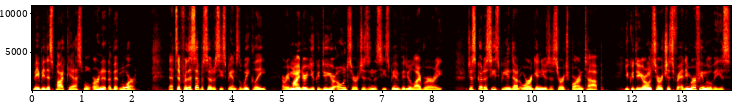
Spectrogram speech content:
Maybe this podcast will earn it a bit more. That's it for this episode of C SPAN's The Weekly. A reminder you could do your own searches in the C SPAN video library. Just go to cspan.org and use the search bar on top. You could do your own searches for Eddie Murphy movies,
